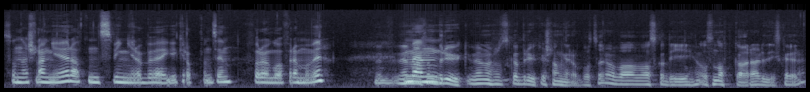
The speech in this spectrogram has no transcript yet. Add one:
som en slange gjør, at den svinger og beveger kroppen sin for å gå fremover. Hvem er, det som, bruker, hvem er som skal bruke slangeroboter, og hva, hva de, hvilke oppgaver er det de skal gjøre?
